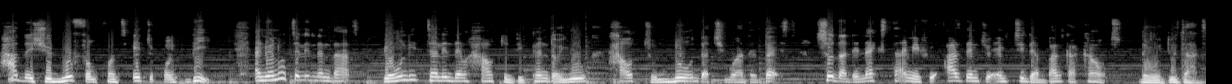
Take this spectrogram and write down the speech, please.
how they should move from point A to point B. And you're not telling them that, you're only telling them how to depend on you, how to know that you are the best. So that the next time if you ask them to empty their bank account, they will do that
